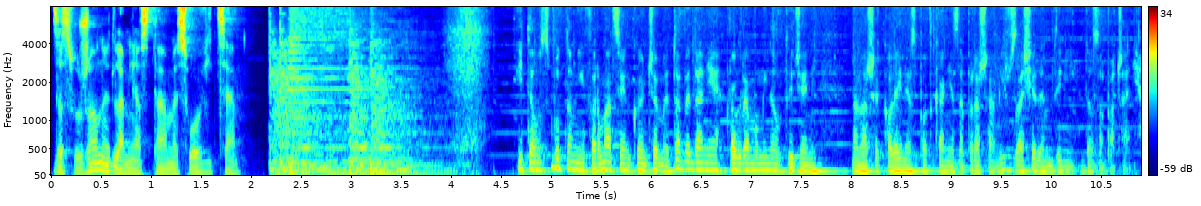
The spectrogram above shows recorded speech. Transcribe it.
Zasłużony dla miasta Mysłowice. I tą smutną informacją kończymy to wydanie programu Minął Tydzień. Na nasze kolejne spotkanie zapraszam już za 7 dni. Do zobaczenia.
